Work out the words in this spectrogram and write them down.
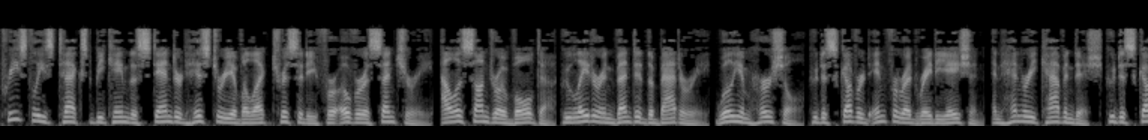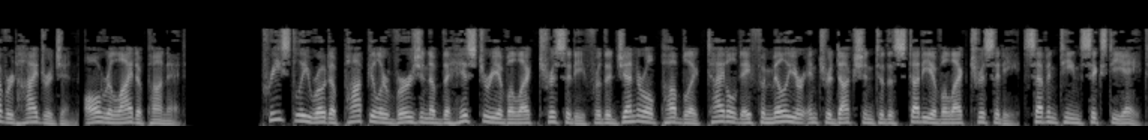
Priestley's text became the standard history of electricity for over a century. Alessandro Volta, who later invented the battery, William Herschel, who discovered infrared radiation, and Henry Cavendish, who discovered hydrogen, all relied upon it. Priestley wrote a popular version of the history of electricity for the general public titled A Familiar Introduction to the Study of Electricity 1768.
